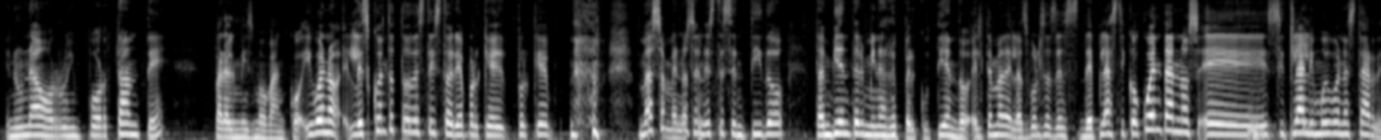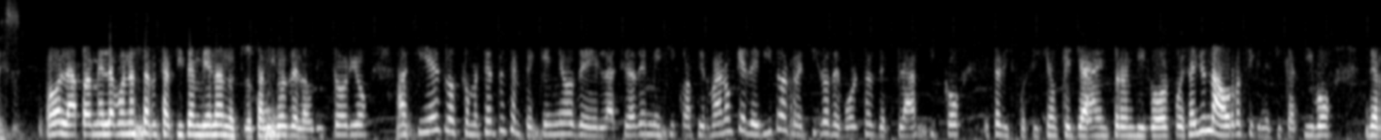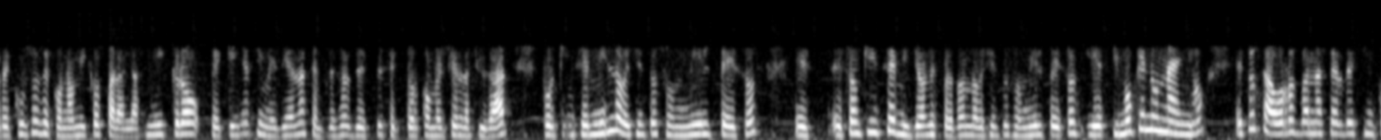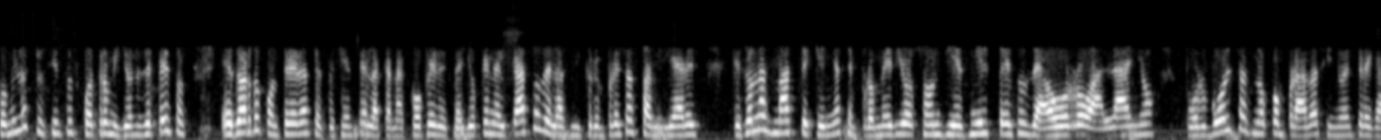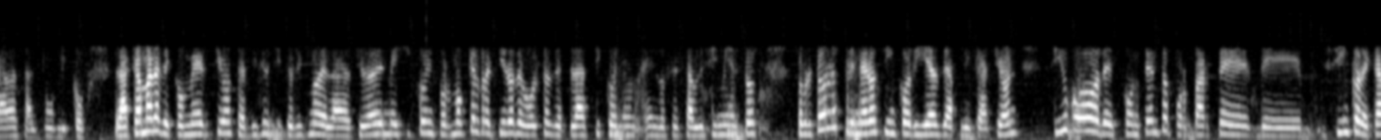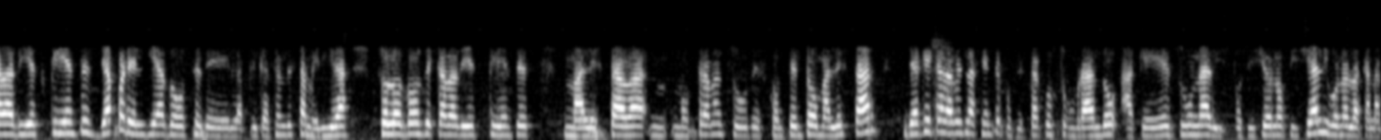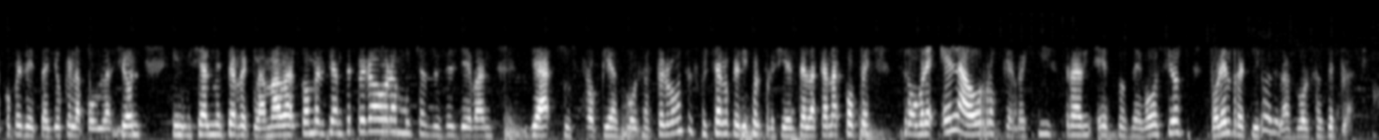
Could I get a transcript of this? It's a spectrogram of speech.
en un ahorro importante para el mismo banco. Y bueno, les cuento toda esta historia porque, porque más o menos en este sentido también termina repercutiendo el tema de las bolsas de, plástico. Cuéntanos, eh, Citlali, muy buenas tardes. Hola, Pamela, buenas tardes a ti también, a nuestros amigos del auditorio. Así es, los comerciantes en pequeño de la Ciudad de México afirmaron que debido al retiro de bolsas de plástico, esta disposición que ya entró en vigor, pues hay un ahorro significativo de recursos económicos para las micro, pequeñas y medianas empresas de este sector comercio en la ciudad por 15 mil 901 mil pesos, son 15 millones, perdón, 901 mil pesos y estimó que en un año estos ahorros van a ser de 5 mil 804 millones de pesos. Eduardo Contreras, el presidente de la Canacope, detalló que en el caso de las microempresas familiares, que son las más pequeñas, en promedio son 10 mil pesos de ahorro al año por bolsas no compradas y no entregadas al público. La Cámara de Comercio, Servicios y Turismo de la Ciudad de México informó que el retiro de bolsas de plástico en, en los establecimientos, sobre todo en los primeros cinco días de aplicación, sí hubo descontento por parte de 5 de cada 10 clientes. Ya para el día 12 de la aplicación de esta medida, solo 2 de cada 10 clientes malestaba, mostraban su descontento o malestar, ya que cada vez la gente pues está acostumbrando a que es una disposición oficial y bueno, la Canacope detalló que la población inicialmente reclamaba al comerciante, pero ahora muchas veces llevan ya sus propias bolsas. Pero vamos a escuchar lo que dijo el presidente de la Canacope sobre el ahorro que registran estos negocios por el retiro de las bolsas de plástico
